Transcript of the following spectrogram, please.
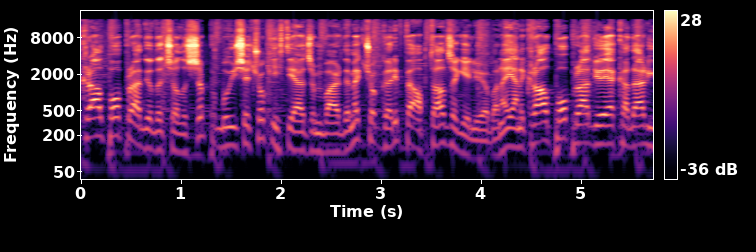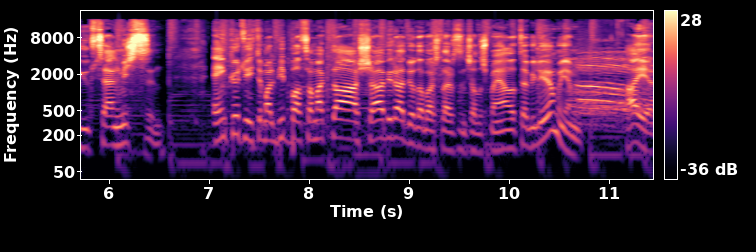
Kral Pop Radyo'da çalışıp bu işe çok ihtiyacım var demek çok garip ve aptalca geliyor bana. Yani Kral Pop Radyo'ya kadar yükselmişsin. En kötü ihtimal bir basamak daha aşağı bir radyoda başlarsın çalışmaya anlatabiliyor muyum? Hayır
